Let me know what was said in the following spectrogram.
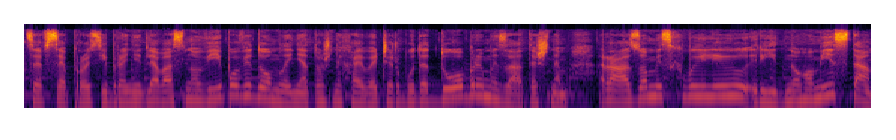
Це все про зібрані для вас нові повідомлення. Тож нехай вечір буде добрим і затишним разом із хвилею рідного міста.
